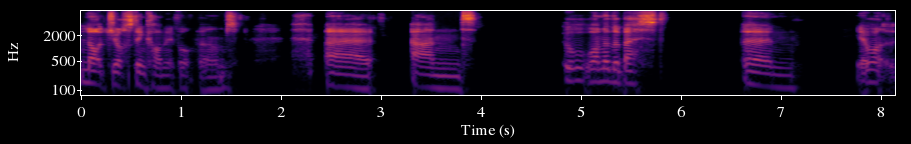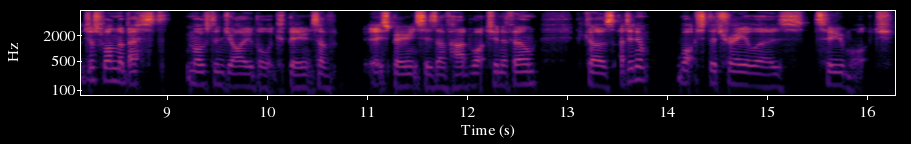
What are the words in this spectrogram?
Not just in comic book films. Uh, and one of the best um yeah, just one of the best, most enjoyable experience of experiences I've had watching a film because I didn't watch the trailers too much.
